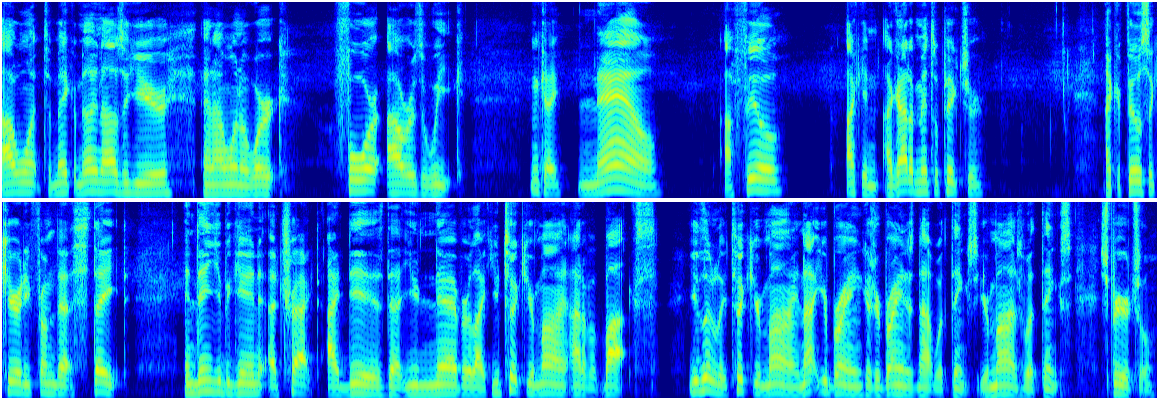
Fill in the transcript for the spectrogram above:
I want to make a million dollars a year and I want to work four hours a week. Okay, now I feel I can, I got a mental picture. I can feel security from that state and then you begin to attract ideas that you never like. You took your mind out of a box. You literally took your mind, not your brain, because your brain is not what thinks. Your mind is what thinks. Spiritual,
